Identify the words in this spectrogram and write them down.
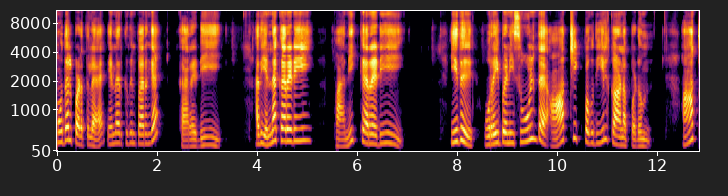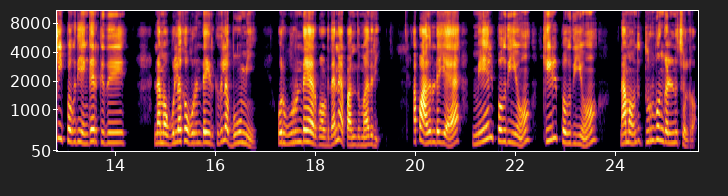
முதல் படத்தில் என்ன இருக்குதுன்னு பாருங்க. கரடி. அது என்ன கரடி? பனிக்கரடி. இது உறைபனி சூழ்ந்த ஆர்டிக் பகுதியில் காணப்படும். ஆர்டிக் பகுதி எங்கே இருக்குது? நம்ம உலக உருண்டை இருக்குதுல்ல பூமி. ஒரு உருண்டையாக இருக்கும் அப்படி தானே பந்து மாதிரி. அப்போ அதனுடைய மேல் பகுதியும் கீழ்ப்பகுதியும் நாம் வந்து துருவங்கள்னு சொல்கிறோம்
